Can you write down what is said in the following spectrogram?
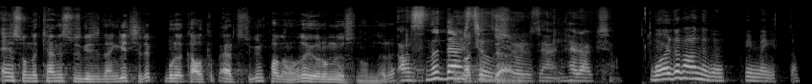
En sonunda kendi süzgecinden geçirip burada kalkıp ertesi gün panoramada yorumluyorsun onları. Aslında ders Bunlar çok değerli. çalışıyoruz yani her akşam. Bu arada ben de dün filme gittim.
